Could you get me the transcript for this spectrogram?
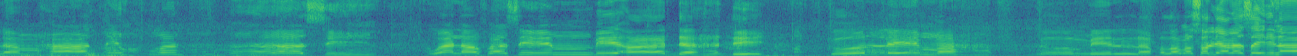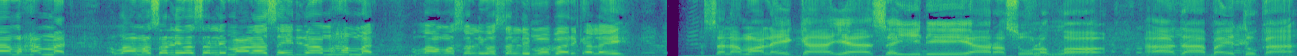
لمحة ونفس ونفس kulli mahlumin lak Allahumma salli ala Sayyidina Muhammad. Allahumma salli wa ala Sayyidina Muhammad. Allahumma salli wa sallim wa ya Sayyidi ya Rasulullah. Hada baituka.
